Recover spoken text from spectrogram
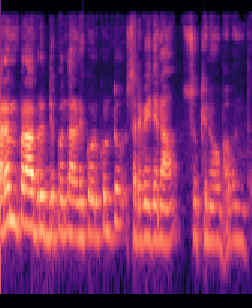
పరంపరాభివృద్ధి పొందాలని కోరుకుంటూ సర్వేజన సుఖినో భవంతు.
